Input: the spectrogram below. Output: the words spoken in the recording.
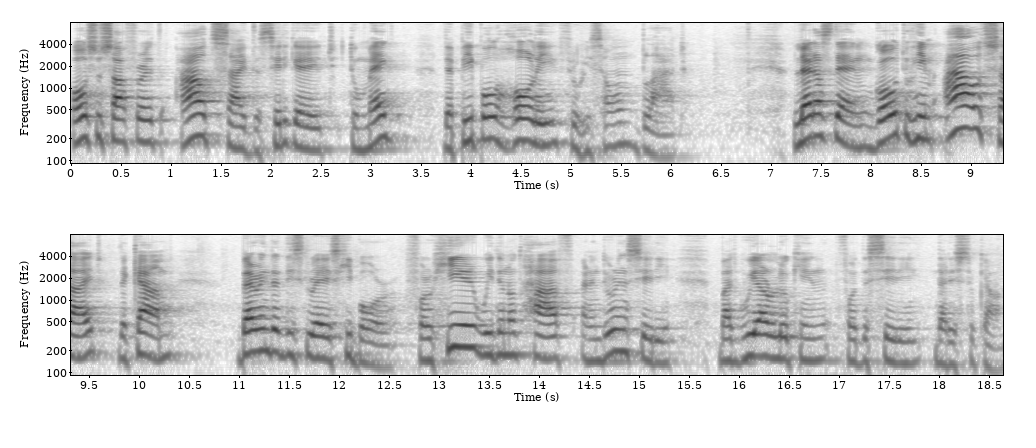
also suffered outside the city gate to make the people holy through his own blood. Let us then go to him outside the camp, bearing the disgrace he bore. For here we do not have an enduring city, but we are looking for the city that is to come.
